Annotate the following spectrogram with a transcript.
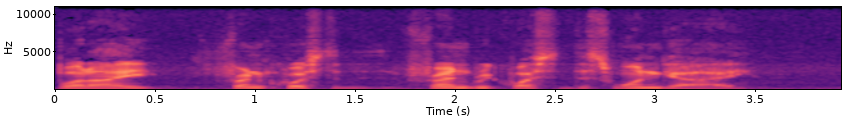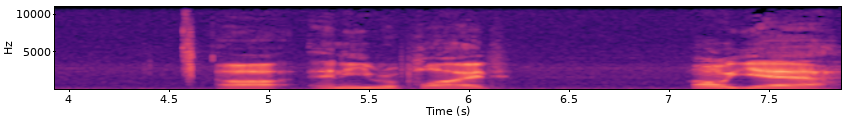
But I friend requested friend requested this one guy, uh, and he replied, "Oh yeah,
